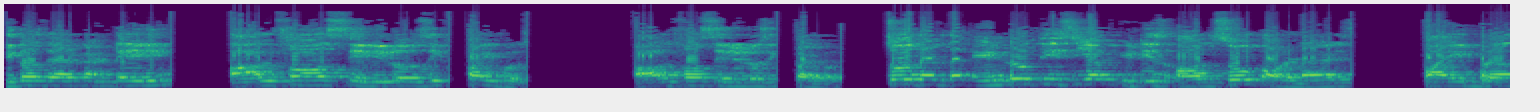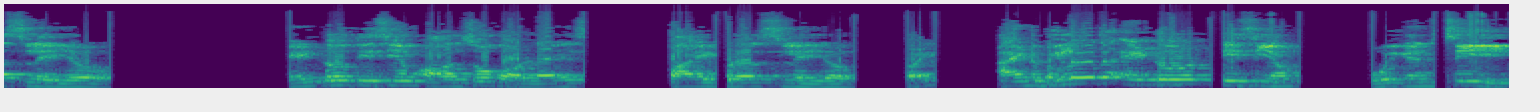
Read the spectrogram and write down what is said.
because they are containing alpha cellulosic fibers. Alpha cellulosic fibers. So that the endothecium it is also called as fibrous layer. Endothecium also called as fibrous layer, right? And below the endothecium, we can see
